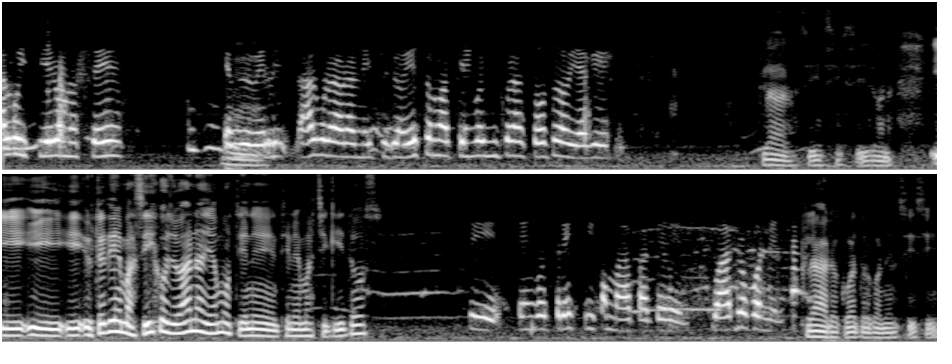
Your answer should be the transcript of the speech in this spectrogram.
algo hicieron, no sé, que bebé algo le habrán hecho yo eso no tengo en mi corazón todavía que claro sí sí sí Joana. Y, y, usted tiene más hijos Joana digamos tiene tiene más chiquitos sí tengo tres hijos más aparte de él. Cuatro con él. Claro cuatro con él sí sí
